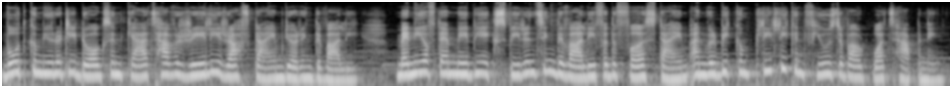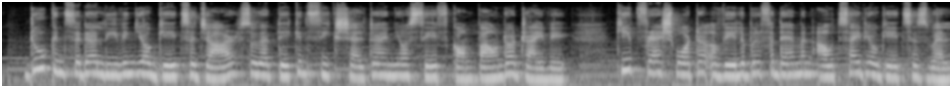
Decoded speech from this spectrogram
Both community dogs and cats have a really rough time during Diwali. Many of them may be experiencing Diwali for the first time and will be completely confused about what's happening. Do consider leaving your gates ajar so that they can seek shelter in your safe compound or driveway. Keep fresh water available for them and outside your gates as well.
